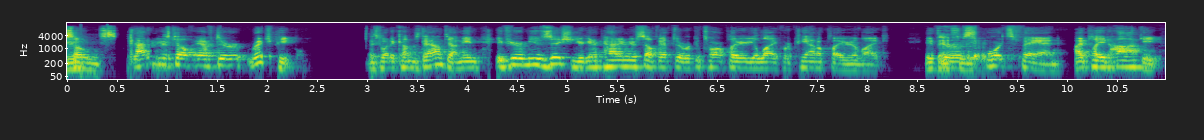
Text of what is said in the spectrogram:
So, mm. pattern yourself after rich people. Is what it comes down to. I mean, if you're a musician, you're going to pattern yourself after a guitar player you like or a piano player you like. If Definitely. you're a sports fan, I played hockey.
